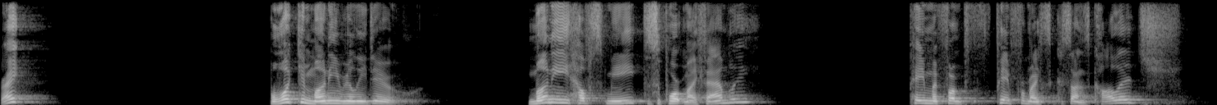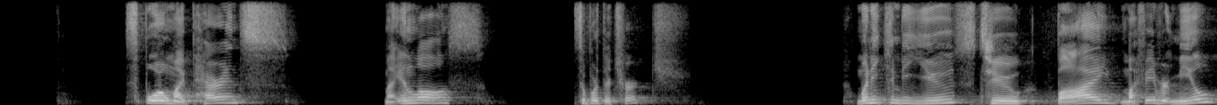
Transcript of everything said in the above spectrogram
right? But what can money really do? Money helps me to support my family, pay, my, pay for my son's college, spoil my parents, my in laws, support the church. Money can be used to buy my favorite meal,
